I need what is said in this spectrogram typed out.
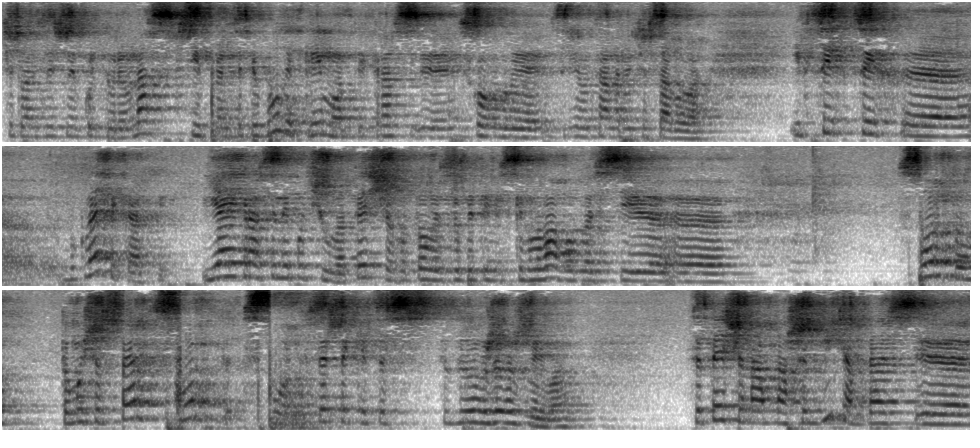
вчителем фізичної культури, у нас всі, в принципі, були, крім от якраз е, міського голови Сергія Олександровича Сабова. І в цих цих е, буклетиках я якраз і не почула те, що готовий зробити міський голова в області е, спорту, тому що спорт, спорт, спорт все ж таки це, це дуже важливо. Це те, що нам, нашим дітям дасть е,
